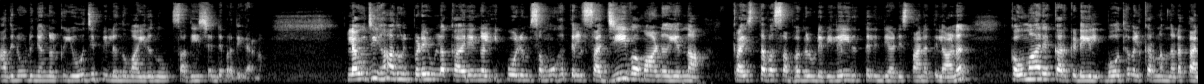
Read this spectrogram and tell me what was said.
അതിനോട് ഞങ്ങൾക്ക് യോജിപ്പില്ലെന്നുമായിരുന്നു സതീശന്റെ പ്രതികരണം. ലവ് ജിഹാദ് ഉൾപ്പെടെയുള്ള കാര്യങ്ങൾ ഇപ്പോഴും സമൂഹത്തിൽ സജീവമാണ് എന്ന ക്രൈസ്തവ സഭകളുടെ വിലയിരുത്തലിന്റെ അടിസ്ഥാനത്തിലാണ് കൗമാരക്കാർക്കിടയിൽ ബോധവൽക്കരണം നടത്താൻ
